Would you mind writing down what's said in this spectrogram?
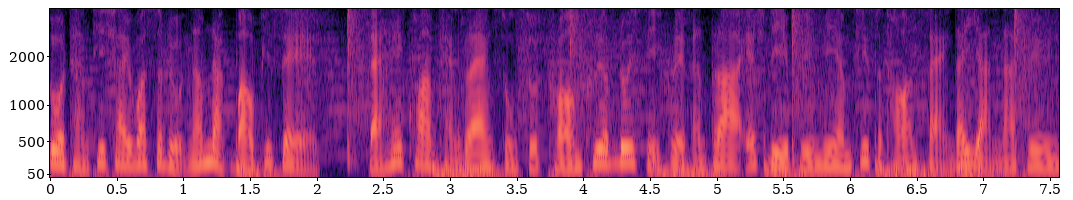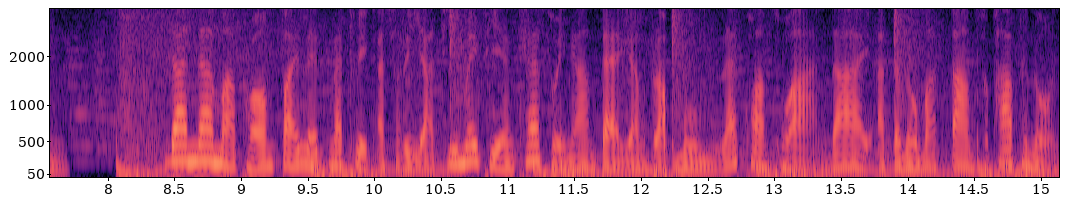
ตัวถังที่ใช้วัสดุน้ำหนักเบาพิเศษ แต่ให้ความแข็งแรงสูงสุดพร้อมเคลือบด้วยสีเกรดอันตรา HD พรีเมียมที่สะท้อนแสงได้อย่างน่าทึ่ง ด้านหน้ามาพร้อมไฟเลดแมทริกอัจฉริยะที่ไม่เพียงแค่สวยงามแต่ยังปรับมุมและความสว่างได้อัตโนมัติตามสภาพถนน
